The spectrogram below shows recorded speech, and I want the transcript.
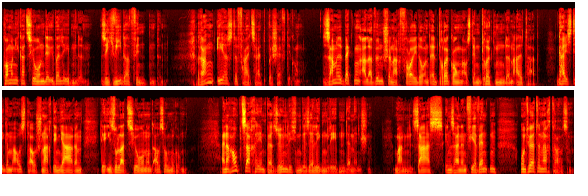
Kommunikation der Überlebenden, sich Wiederfindenden. Rang erste Freizeitbeschäftigung. Sammelbecken aller Wünsche nach Freude und Entrückung aus dem drückenden Alltag. Geistigem Austausch nach den Jahren der Isolation und Aushungerung. Eine Hauptsache im persönlichen, geselligen Leben der Menschen. Man saß in seinen vier Wänden und hörte nach draußen,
